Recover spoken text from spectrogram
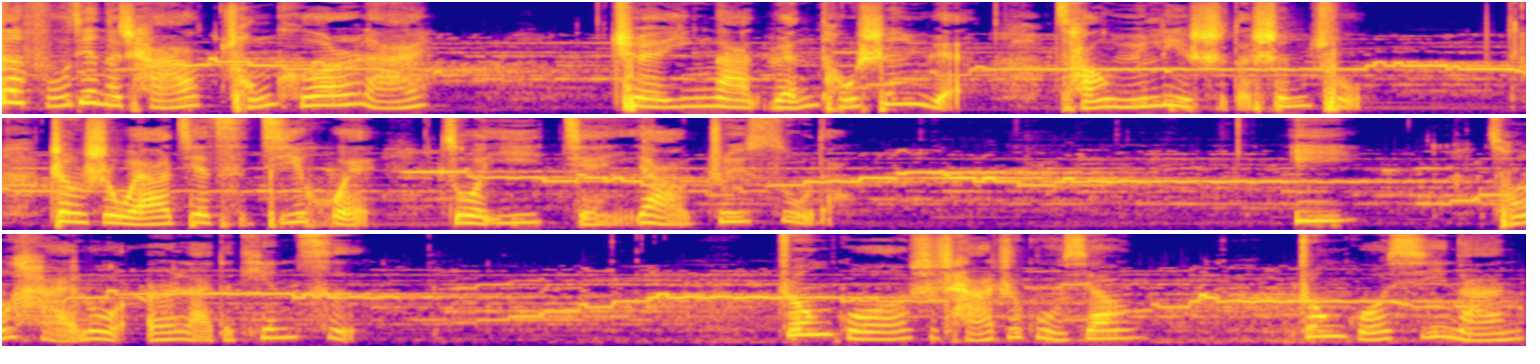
但福建的茶从何而来？却因那源头深远，藏于历史的深处。正是我要借此机会，做一简要追溯的。从海路而来的天赐。中国是茶之故乡，中国西南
